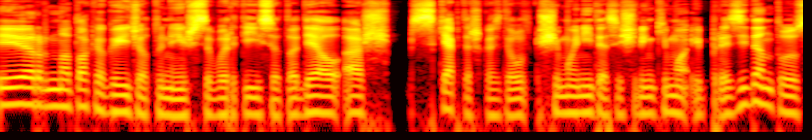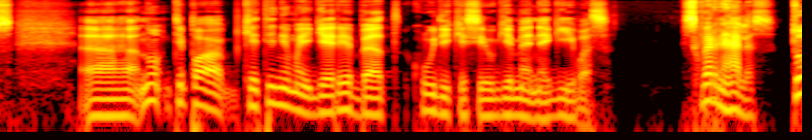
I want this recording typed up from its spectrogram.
Ir nuo tokio gaičio tu neišsivartysi, todėl aš skeptiškas dėl šimonytės išrinkimo į prezidentus. Uh, nu, tipo, ketinimai geri, bet kūdikis jau gimė negyvas. Skvernelis, tu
